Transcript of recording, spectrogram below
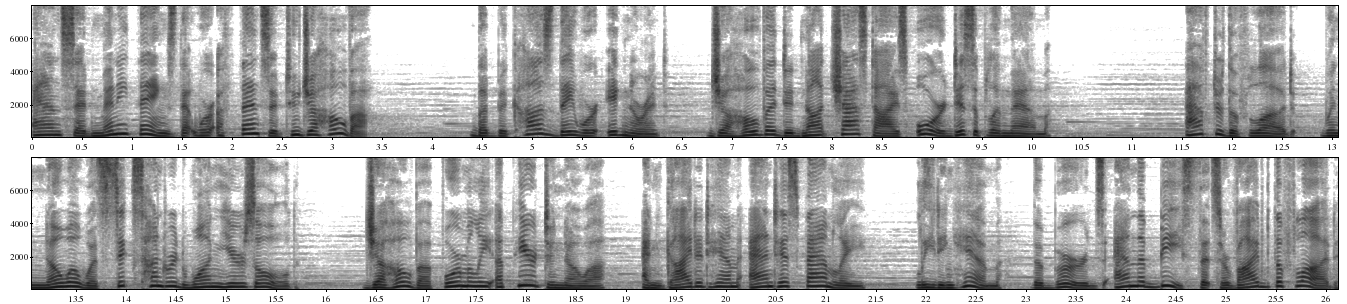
and said many things that were offensive to Jehovah. But because they were ignorant, Jehovah did not chastise or discipline them. After the flood, when Noah was 601 years old, Jehovah formally appeared to Noah and guided him and his family, leading him, the birds, and the beasts that survived the flood,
